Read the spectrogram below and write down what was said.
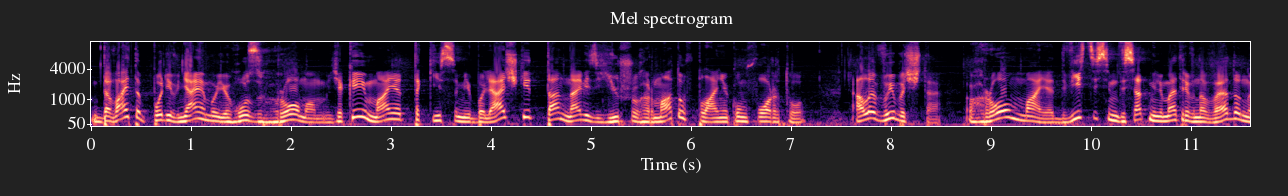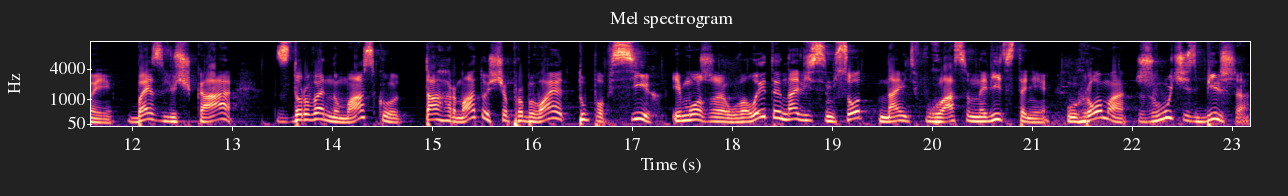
Давайте порівняємо його з громом, який має такі самі болячки та навіть гіршу гармату в плані комфорту. Але вибачте, гром має 270 мм наведеної, без лючка, здоровенну маску та гармату, що пробиває тупо всіх, і може увалити на 800 навіть фугасом на відстані. У грома живучість більша,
